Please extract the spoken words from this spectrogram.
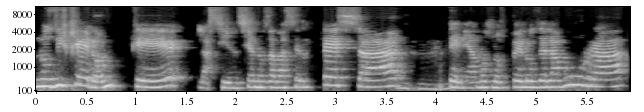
nos dijeron que la ciencia nos daba certeza, teníamos los pelos de la burra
